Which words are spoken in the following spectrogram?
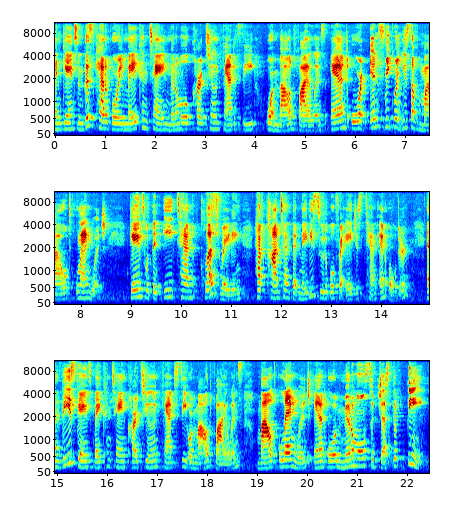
And games in this category may contain minimal cartoon fantasy or mild violence and or infrequent use of mild language. Games with an E10 plus rating have content that may be suitable for ages 10 and older. And these games may contain cartoon, fantasy, or mild violence, mild language, and or minimal suggestive themes.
